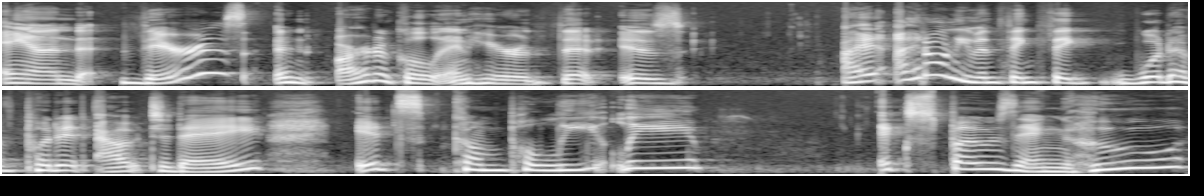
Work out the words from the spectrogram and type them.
and there is an article in here that is I, I don't even think they would have put it out today. It's completely exposing who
